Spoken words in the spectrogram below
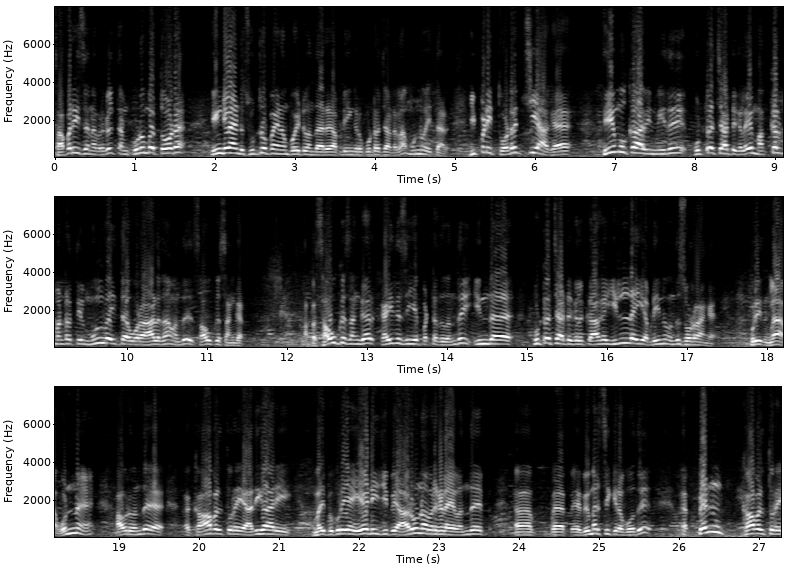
சபரீசன் அவர்கள் தன் குடும்பத்தோட இங்கிலாந்து சுற்றுப்பயணம் போயிட்டு வந்தார் அப்படிங்கிற குற்றச்சாட்டெல்லாம் முன்வைத்தார். இப்படி தொடர்ச்சியாக திமுகவின் மீது குற்றச்சாட்டுகளை மக்கள் மன்றத்தில் முன்வைத்த ஒரு ஆள் தான் வந்து சவுக்கு சங்கர். அப்போ சவுக்கு சங்கர் கைது செய்யப்பட்டது வந்து இந்த குற்றச்சாட்டுகளுக்காக இல்லை அப்படின்னு வந்து சொல்கிறாங்க புரியுதுங்களா? ஒன்று அவர் வந்து காவல்துறை அதிகாரி மதிப்புக்குரிய ஏடிஜிபி அருண் அவர்களை வந்து விமர்சிக்கிற போது பெண் காவல்துறை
